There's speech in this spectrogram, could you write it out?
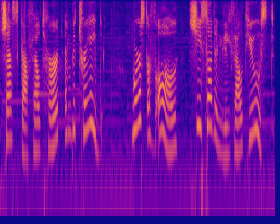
Cheska felt hurt and betrayed. Worst of all, she suddenly felt used.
